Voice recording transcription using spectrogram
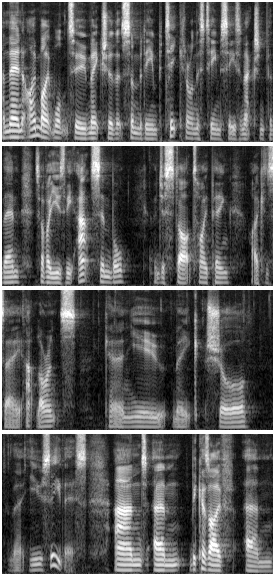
And then I might want to make sure that somebody in particular on this team sees an action for them. So if I use the at symbol and just start typing, I can say at Lawrence, can you make sure that you see this? And um, because I've um,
